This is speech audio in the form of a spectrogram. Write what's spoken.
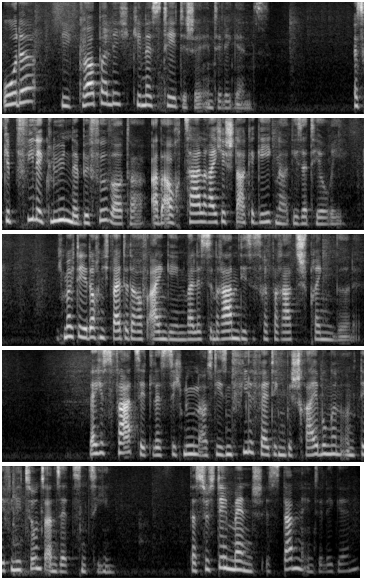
oder die körperlich-kinästhetische Intelligenz. Es gibt viele glühende Befürworter, aber auch zahlreiche starke Gegner dieser Theorie. Ich möchte jedoch nicht weiter darauf eingehen, weil es den Rahmen dieses Referats sprengen würde. Welches Fazit lässt sich nun aus diesen vielfältigen Beschreibungen und Definitionsansätzen ziehen? Das System Mensch ist dann intelligent,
